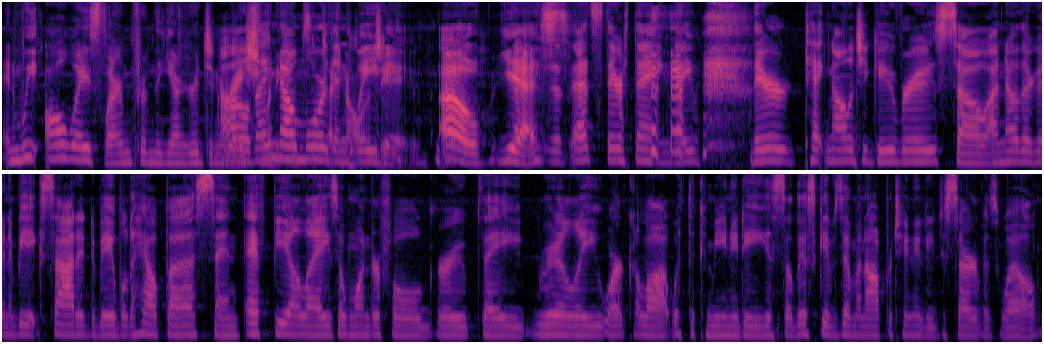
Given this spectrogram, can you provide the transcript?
And we always learn from the younger oh, generation. Oh, they know more than we do. oh, yes. That's their thing. They, they're technology gurus, so I know they're going to be excited to be able to help us. And FBLA is a wonderful group. They really work a lot with the community, so this gives them an opportunity to serve as well.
